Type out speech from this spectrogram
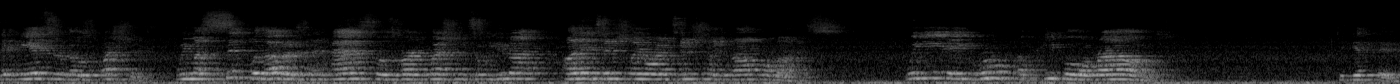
to answer those questions. We must sit with others and ask those hard questions so we do not unintentionally or intentionally compromise. We need a group of people around to get there.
